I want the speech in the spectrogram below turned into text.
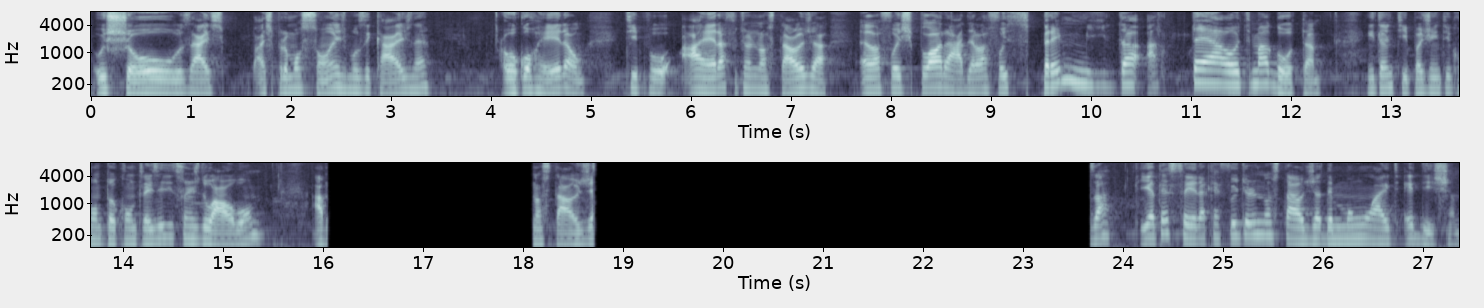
os shows, as, as promoções musicais, né? Ocorreram, tipo, a era Future Nostalgia, ela foi explorada, ela foi espremida até a última gota. Então, tipo, a gente contou com três edições do álbum. A Nostalgia. E a terceira que é Future Nostalgia The Moonlight Edition.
